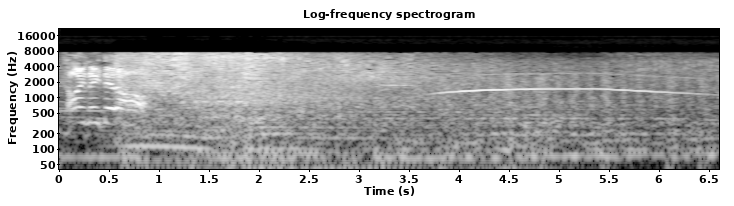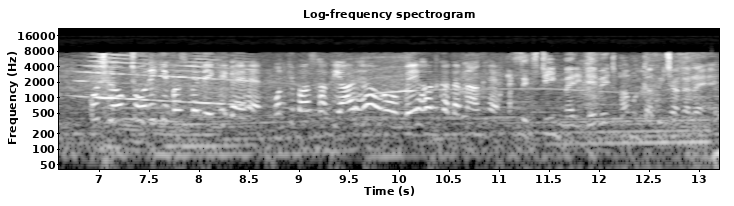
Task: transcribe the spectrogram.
दिखाई नहीं दे रहा। कुछ लोग चोरी की बस में देखे गए हैं। उनके पास हथियार है और वो बेहद खतरनाक है। 16 मैरी डेविड हम उनका पीछा कर रहे हैं।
